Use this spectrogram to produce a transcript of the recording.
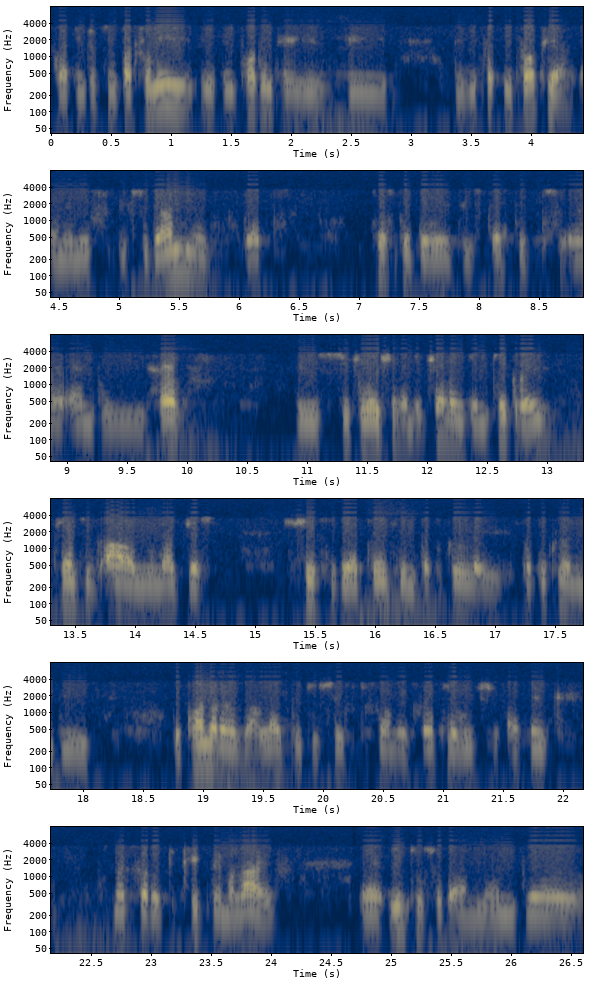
quite interesting. But for me, importantly, is the, the Ethiopia. I mean, if, if Sudan gets tested the way it is tested, uh, and we have the situation and the challenge in Tigray, chances are you might just shift their attention, particularly particularly the the cameras are likely to shift from Ethiopia, which I think is necessary to keep them alive, uh, into Sudan. And uh,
